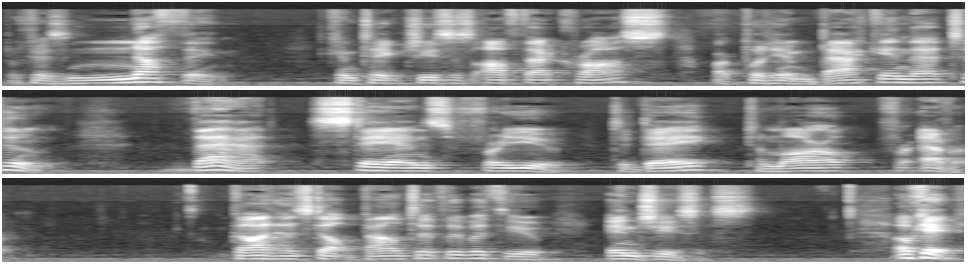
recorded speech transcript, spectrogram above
because nothing can take Jesus off that cross or put him back in that tomb. That stands for you today, tomorrow, forever. God has dealt bountifully with you in Jesus. Okay,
